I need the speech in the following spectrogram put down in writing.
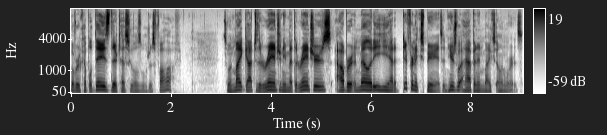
Over a couple days, their testicles will just fall off. So when Mike got to the ranch and he met the ranchers, Albert and Melody, he had a different experience. And here's what happened in Mike's own words.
